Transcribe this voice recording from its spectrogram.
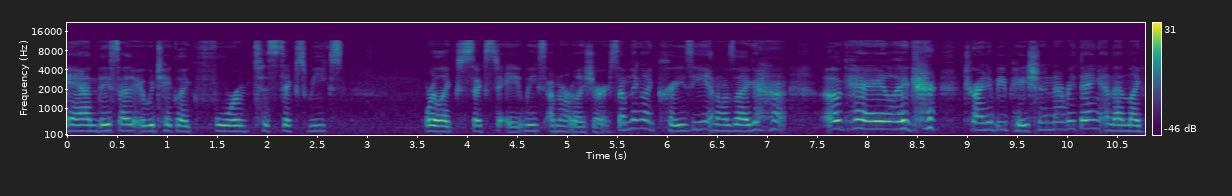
and they said it would take like four to six weeks or like six to eight weeks i'm not really sure. Something like crazy and i was like okay like trying to be patient and everything and then like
